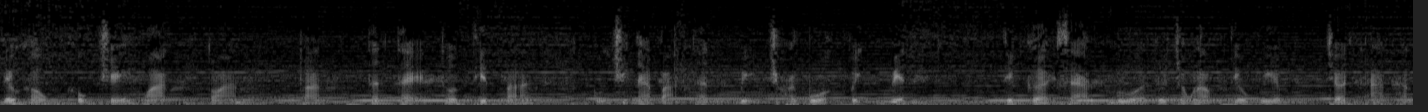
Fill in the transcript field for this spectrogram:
Nếu không khống chế hoàn toàn toàn thân thể thôn thiên mãn cũng chính là bản thân bị trói buộc vĩnh viễn. Tiếng cười giả đùa từ trong lòng tiêu viêm trấn an hắn.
